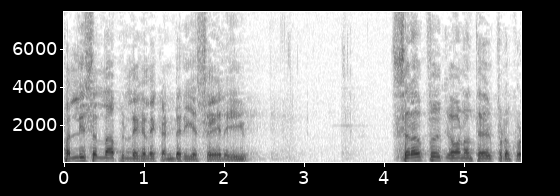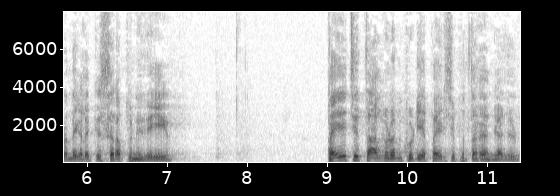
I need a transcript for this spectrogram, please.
பள்ளி செல்லா பிள்ளைகளை கண்டறிய செயலி சிறப்பு கவனம் தேவைப்படும் குழந்தைகளுக்கு சிறப்பு நிதி பயிற்சி தாள்களுடன் கூடிய பயிற்சி புத்தகங்கள்.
